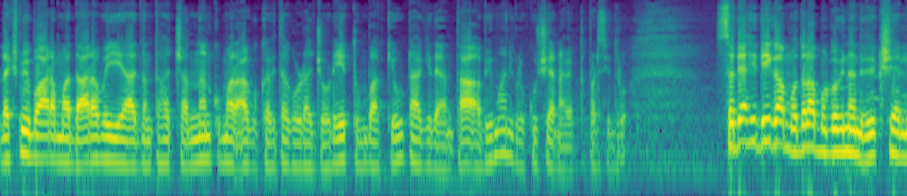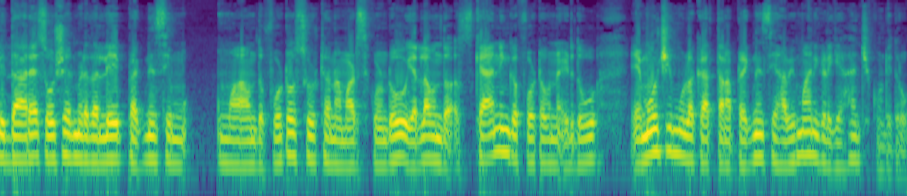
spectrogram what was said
ಲಕ್ಷ್ಮೀ ಬಾರಮ್ಮ ಧಾರಾವಾಹಿ ಆದಂತಹ ಚಂದನ್ ಕುಮಾರ್ ಹಾಗೂ ಕವಿತಾ ಗೌಡ ಜೋಡಿ ತುಂಬಾ ಕ್ಯೂಟ್ ಆಗಿದೆ ಅಂತ ಅಭಿಮಾನಿಗಳು ಖುಷಿಯನ್ನು ವ್ಯಕ್ತಪಡಿಸಿದ್ರು. ಸದ್ಯ ಇದೀಗ ಮೊದಲ ಮಗುವಿನ ನಿರೀಕ್ಷೆಯಲ್ಲಿದ್ದಾರೆ. ಸೋಷಿಯಲ್ ಮೀಡಿಯಾದಲ್ಲಿ ಪ್ರೆಗ್ನೆನ್ಸಿ ಒಂದು ಫೋಟೋ ಶೂಟ್ ಅನ್ನು ಮಾಡಿಸಿಕೊಂಡು ಎಲ್ಲ ಒಂದು ಸ್ಕ್ಯಾನಿಂಗ್ ಫೋಟೋವನ್ನು ಹಿಡಿದು ಎಮೋಜಿ ಮೂಲಕ ತನ್ನ ಪ್ರೆಗ್ನೆನ್ಸಿ ಅಭಿಮಾನಿಗಳಿಗೆ ಹಂಚಿಕೊಂಡಿದ್ರು.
